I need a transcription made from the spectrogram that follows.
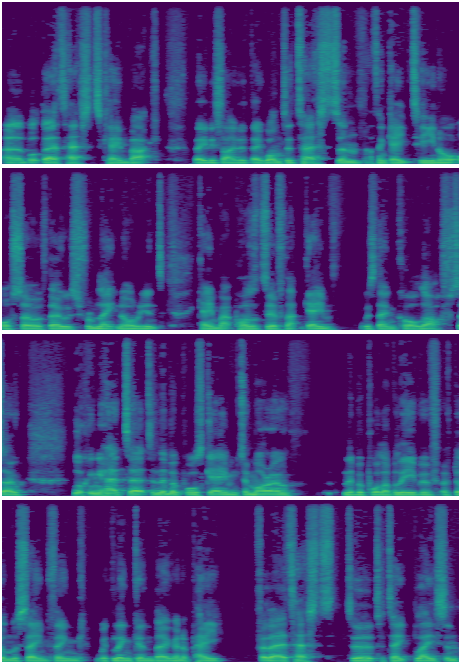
uh, but their tests came back. They decided they wanted tests, and I think 18 or, or so of those from Leyton Orient came back positive. That game was then called off. So, looking ahead to, to Liverpool's game tomorrow, Liverpool, I believe, have, have done the same thing with Lincoln. They're going to pay for their tests to, to take place. And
